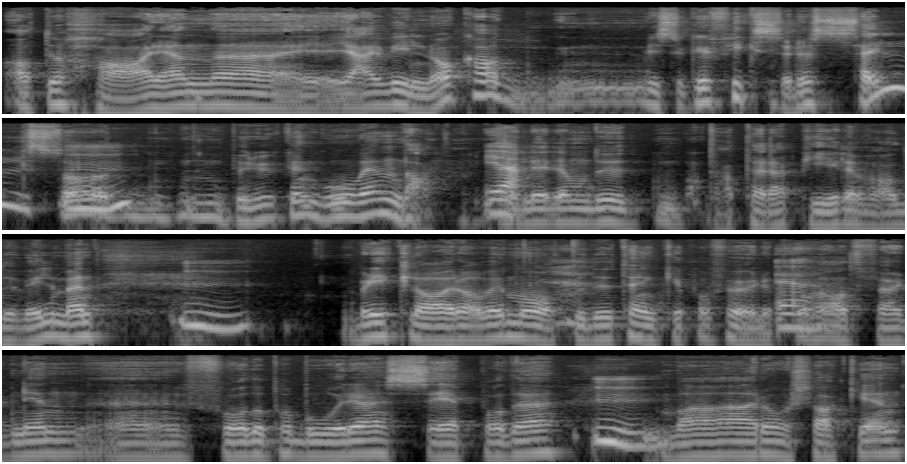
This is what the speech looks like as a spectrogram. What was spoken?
at du har en eh, Jeg vil nok ha Hvis du ikke fikser det selv, så bruk en god venn, da. Ja. Eller om du tar terapi, eller hva du vil. Men bli klar over måte du tenker på, føler på, atferden din. eh, få det på bordet, se på det. Hva er årsaken?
